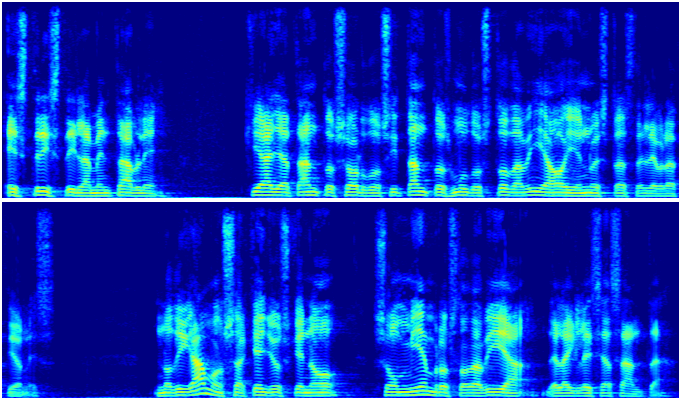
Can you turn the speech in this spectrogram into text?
Es triste y lamentable que haya tantos sordos y tantos mudos todavía hoy en nuestras celebraciones. No digamos aquellos que no son miembros todavía de la Iglesia Santa.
